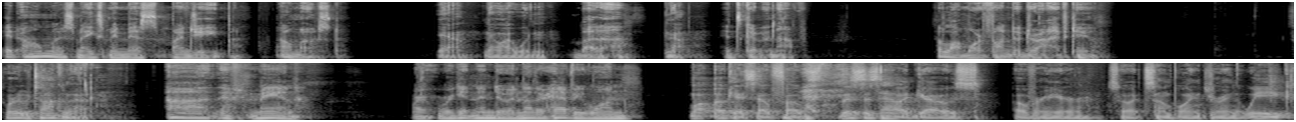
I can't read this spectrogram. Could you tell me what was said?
It almost makes me miss my Jeep. Almost. Yeah. No, I wouldn't. But uh, No. it's good enough. It's a lot more fun to drive too. So what are we talking about? Uh, man, we're, we're getting into another heavy one. Well, okay, so folks, this is how it goes over here. So at some point during the week,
